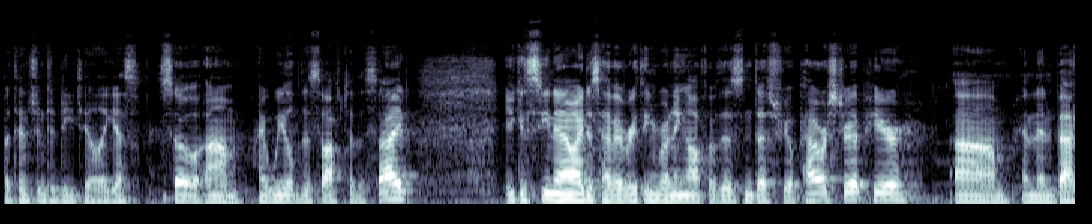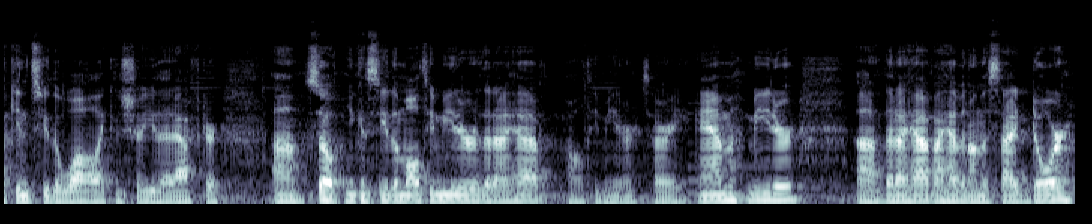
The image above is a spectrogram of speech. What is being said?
attention to detail, I guess. So um, I wheeled this off to the side. You can see now I just have everything running off of this industrial power strip here. Um, and then back into the wall. I can show you that after. Um, so you can see the multimeter that I have, multimeter, sorry, ammeter uh, that I have. I have it on the side door.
